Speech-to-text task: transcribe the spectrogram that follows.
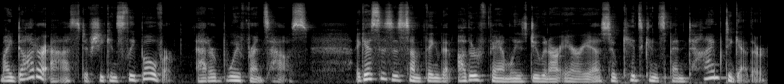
my daughter asked if she can sleep over at her boyfriend's house. I guess this is something that other families do in our area so kids can spend time together,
